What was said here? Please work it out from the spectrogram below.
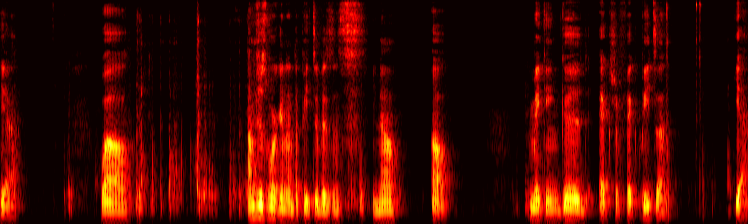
Yeah. Well, I'm just working on the pizza business, you know? Oh. Making good extra thick pizza? Yeah.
